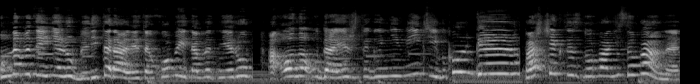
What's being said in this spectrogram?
On nawet jej nie lubi, literalnie ten chłop jej nawet nie lubi, a ona udaje, że tego nie widzi. Cool girl! Patrzcie, jak to jest znormalizowane.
